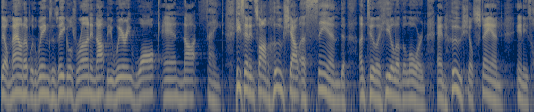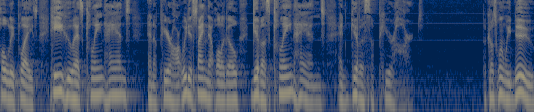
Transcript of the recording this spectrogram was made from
They'll mount up with wings as eagles, run and not be weary, walk and not faint. He said in Psalm, Who shall ascend unto the hill of the Lord, and who shall stand in his holy place? He who has clean hands and a pure heart. We just sang that while ago. Give us clean hands and give us a pure heart. Because when we do,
